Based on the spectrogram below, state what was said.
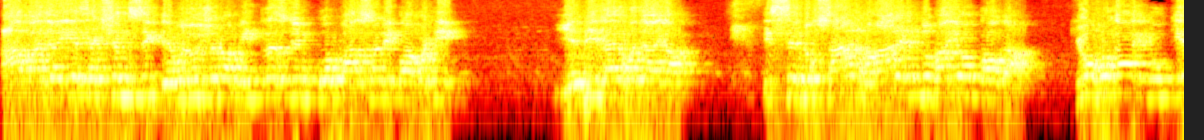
आप आ जाइए section six devolution of interest in coparcenary property ये भी गायब हो जाएगा। इससे नुकसान हमारे हिंदू भाइयों को होगा। क्यों होगा? क्योंकि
